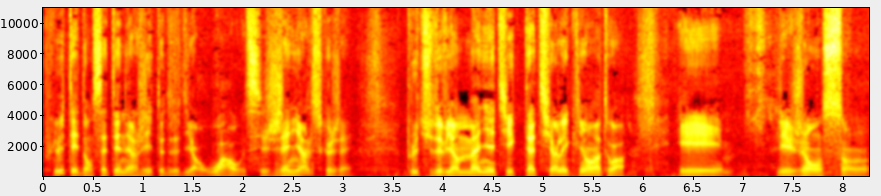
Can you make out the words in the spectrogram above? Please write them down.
Plus tu es dans cette énergie de te dire waouh, c'est génial ce que j'ai. Plus tu deviens magnétique, tu attires les clients à toi. Et les gens sont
